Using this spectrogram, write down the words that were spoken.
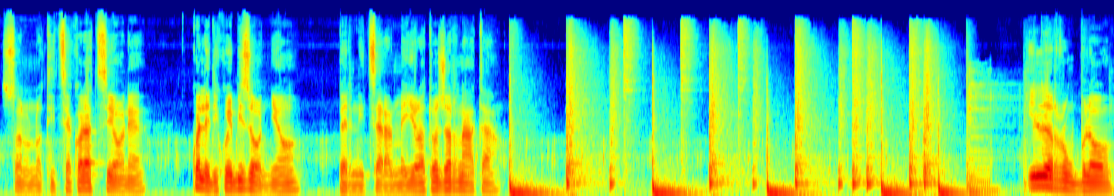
sono notizie a colazione, quelle di cui hai bisogno per iniziare al meglio la tua giornata. Il rublo,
